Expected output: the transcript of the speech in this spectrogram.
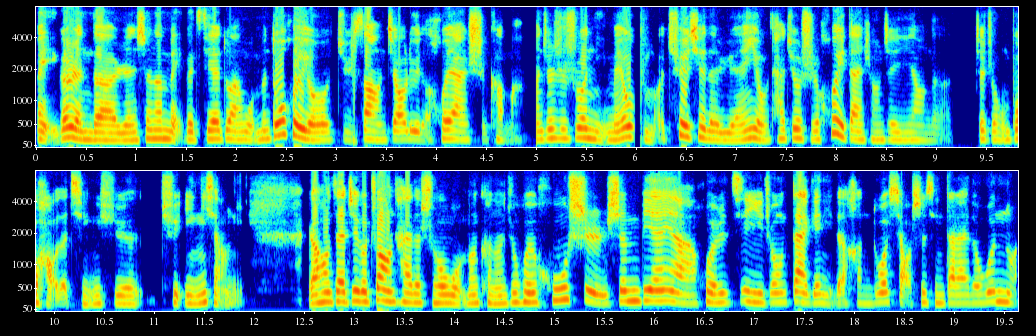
每个人的人生的每个阶段，我们都会有沮丧、焦虑的灰暗时刻嘛。就是说你没有什么确切的缘由，它就是会诞生这一样的这种不好的情绪去影响你。然后在这个状态的时候，我们可能就会忽视身边呀，或者是记忆中带给你的很多小事情带来的温暖。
